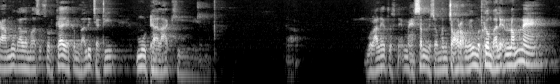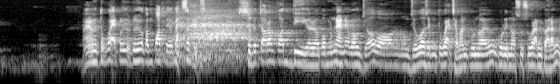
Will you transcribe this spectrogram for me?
kamu kalau masuk surga ya kembali jadi muda lagi. Ya. Mulane terus nek mesem iso mencorong iku mergo balik enom neh. Eh tuwek tuyuk-tuyuk kempot ya mesem. Sebecorong kondi apa meneh nek wong Jawa, wong Jawa sing tuwek jaman kuno iku kulino susuran bareng.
